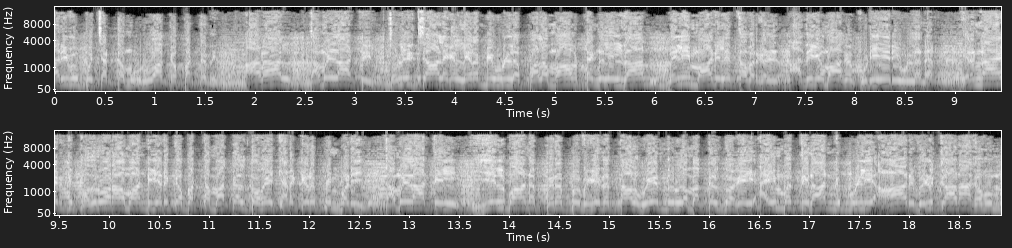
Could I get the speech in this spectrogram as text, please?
அறிவிப்பு சட்டம் உருவாக்கப்பட்டது. ஆனால் தமிழ்நாட்டில் தொழிற்சாலைகள் நிரம்பியுள்ள பல மாவட்டங்களில் தான் வெளி மாநிலத்தவர்கள் அதிகமாக குடியேறியுள்ளனர். இரண்டாயிரத்தி பதினோராம் ஆண்டு எடுக்கப்பட்ட மக்கள் தொகை கணக்கெடுப்பின்படி தமிழ்நாட்டில் இயல்பான பிறப்பு விகிதத்தால் உயர்ந்துள்ள மக்கள் தொகை ஐம்பத்தி நான்கு புள்ளி ஆறு விழுக்காடாகவும்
